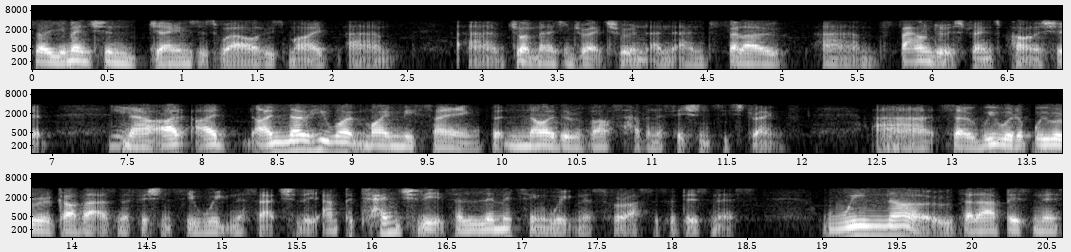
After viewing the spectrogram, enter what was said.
So you mentioned James as well, who's my um, uh, joint managing director and, and, and fellow um, founder of Strengths Partnership. Yeah. Now, I, I, I know he won't mind me saying that neither of us have an efficiency strength. Uh, so we would we would regard that as an efficiency weakness actually, and potentially it's a limiting weakness for us as a business. We know that our business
